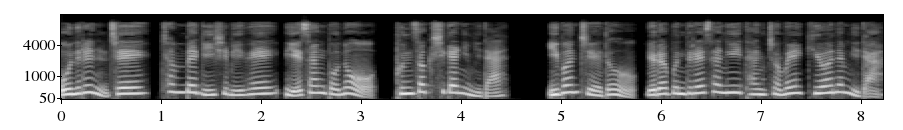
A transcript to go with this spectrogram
오늘은 제 1122회 예상번호 분석 시간입니다. 이번 주에도 여러분들의 상위 당첨을 기원합니다.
